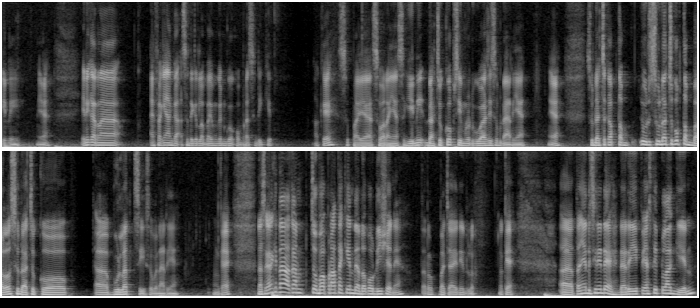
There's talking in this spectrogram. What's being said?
ini ya. Ini karena efeknya agak sedikit lebay mungkin gue kompres sedikit. Oke, okay, supaya suaranya segini udah cukup sih menurut gue sih sebenarnya ya. Sudah cukup sudah cukup tebal, sudah cukup uh, bulat sih sebenarnya. Oke. Okay. Nah, sekarang kita akan coba praktekin di Adobe Audition ya. Terbaca ini dulu. Oke. Okay. Uh, eh, tanya di sini deh, dari VST plugin,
